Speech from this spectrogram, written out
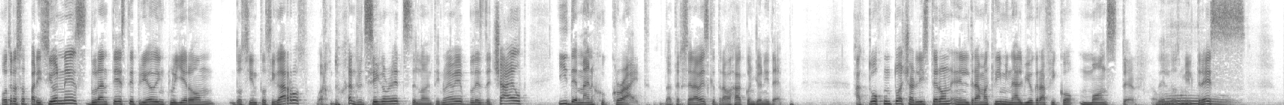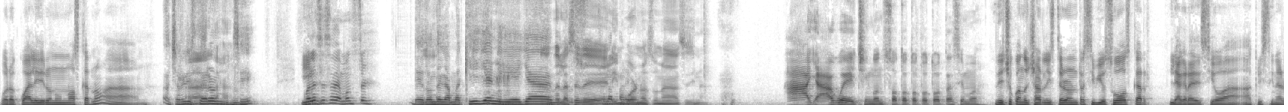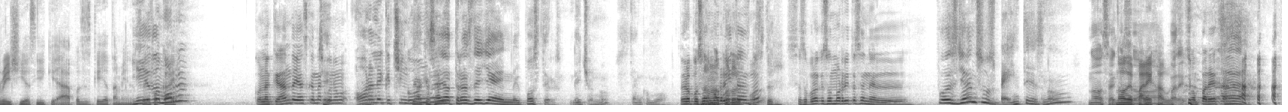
Otras apariciones durante este periodo incluyeron 200 cigarros, bueno, 200 cigarettes del 99, Bless the Child y The Man Who Cried, la tercera vez que trabajaba con Johnny Depp. Actuó junto a Charlize Theron en el drama criminal biográfico Monster del 2003, por lo cual le dieron un Oscar, ¿no? A, A Charlize Theron, sí. y- ¿Cuál es esa de Monster? De donde la maquillan y ella. donde la pues, hace de una Lynn. Warnos, una asesina. Ah, ya, güey. Chingón sotototota, sí, mo. De hecho, cuando Charlize Theron recibió su Oscar, le agradeció a, a Christina Ricci, así de que, ah, pues es que ella también. ¿Y ella es la morra? Con la que anda, ya es que anda Sí. con una... Órale, qué chingón, La que sale atrás de ella en el póster, de hecho, ¿no? Están como. Pero pues son No morritas, ¿no? Se supone que son morritas en el... Pues ya en sus veintes, ¿no? No, o sea, No, que de son pareja, güey. Son pareja. Ah,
